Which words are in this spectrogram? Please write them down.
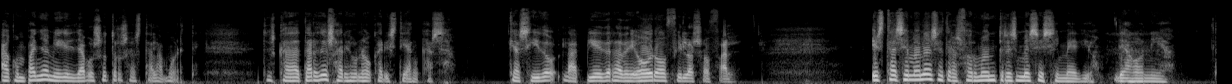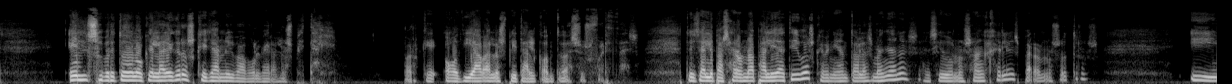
acompaña a Miguel y a vosotros hasta la muerte. Entonces cada tarde os haré una Eucaristía en casa, que ha sido la piedra de oro filosofal. Esta semana se transformó en tres meses y medio de agonía. Él, sobre todo, lo que le alegro es que ya no iba a volver al hospital porque odiaba el hospital con todas sus fuerzas. Entonces ya le pasaron a paliativos que venían todas las mañanas, han sido unos ángeles para nosotros. Y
